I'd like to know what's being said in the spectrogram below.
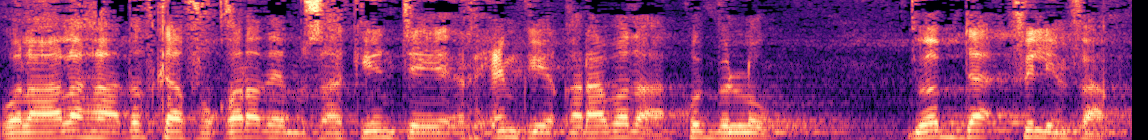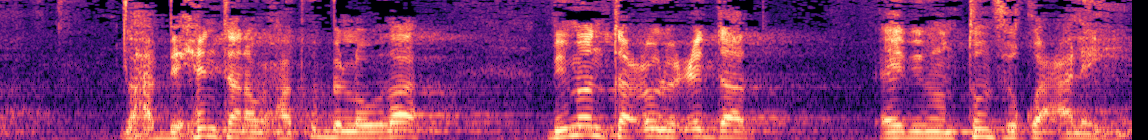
walaalaha dadka fuqarada ee masaakiinta ee ku bilow. Wabda fi linfaaq wax bixintana waxaad ku bilowdaa. Biman tacuulu ciddaad ay biman tunfiqu calayhi.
